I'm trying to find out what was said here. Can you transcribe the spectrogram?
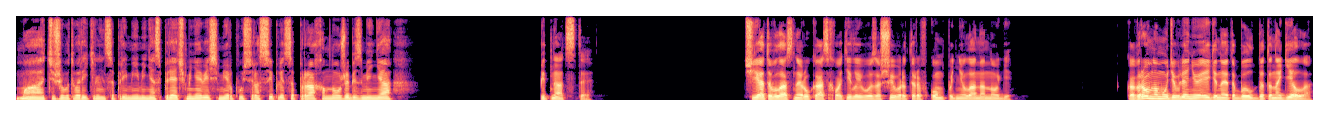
«Мать, животворительница, прими меня, спрячь меня, весь мир пусть рассыплется прахом, но уже без меня». Пятнадцатое. Чья-то властная рука схватила его за шиворот и рывком подняла на ноги. К огромному удивлению Эгина это был Датанагелла,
